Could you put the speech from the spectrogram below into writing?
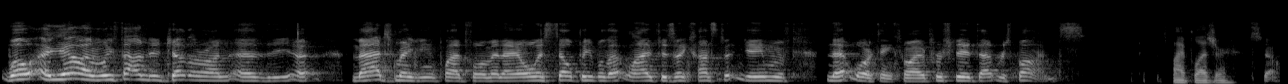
Well, uh, yeah, and we found each other on uh, the uh, matchmaking platform, and I always tell people that life is a constant game of networking. So I appreciate that response. It's my pleasure. So,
